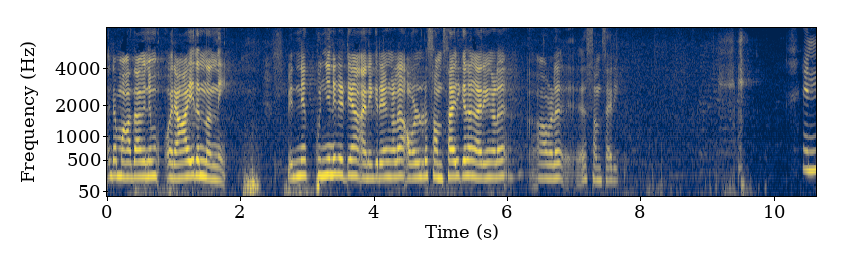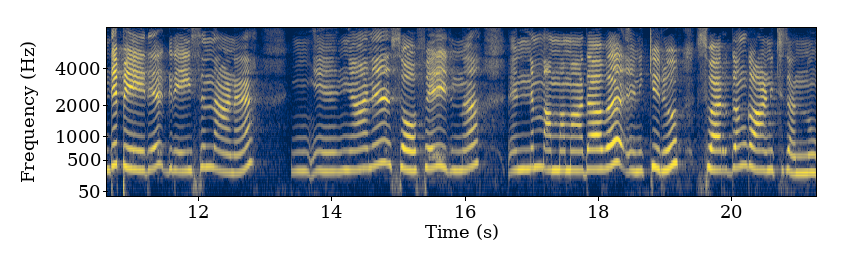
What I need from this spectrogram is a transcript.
എന്റെ മാതാവിനും ഒരായിരം നന്ദി. പിന്നെ കുഞ്ഞിന് കിട്ടിയ അനുഗ്രഹങ്ങൾ അവളോട് സംസാരിക്കുന്ന കാര്യങ്ങൾ അവൾ സംസാരിക്കും. എന്റെ പേര് ഗ്രേസ് എന്നാണ്. ഞാൻ സോഫയിൽ ഇരുന്ന് എന്റെ അമ്മ മാതാവ് എനിക്കൊരു സ്വർഗം കാണിച്ചു തന്നു.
